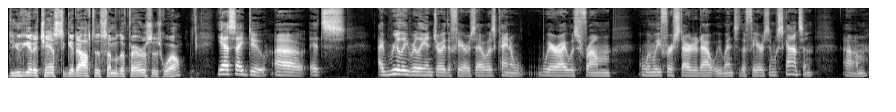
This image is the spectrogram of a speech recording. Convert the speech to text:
do you get a chance to get out to some of the fairs as well? Yes, I do. Uh, it's I really really enjoy the fairs. That was kind of where I was from when we first started out. We went to the fairs in Wisconsin. Um,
